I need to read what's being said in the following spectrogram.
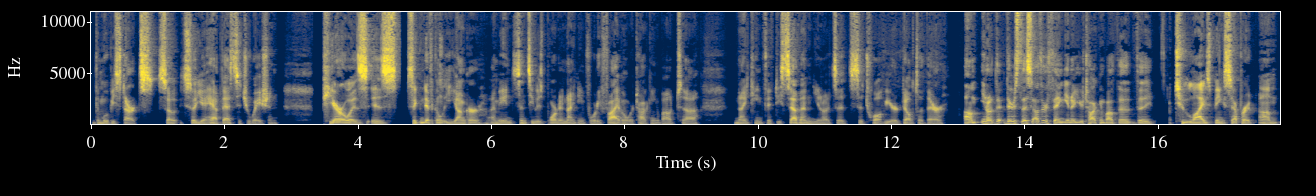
the movie starts. So so you have that situation. Piero is is significantly younger. I mean, since he was born in 1945, and we're talking about uh, 1957. You know, it's a it's a 12 year delta there. Um, you know, th- there's this other thing. You know, you're talking about the the two lives being separate. Um,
